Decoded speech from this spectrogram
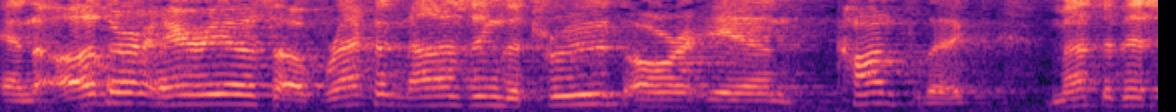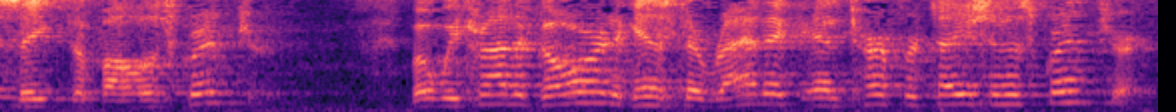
and other areas of recognizing the truth are in conflict, Methodists seek to follow Scripture. But we try to guard against erratic interpretation of Scripture.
